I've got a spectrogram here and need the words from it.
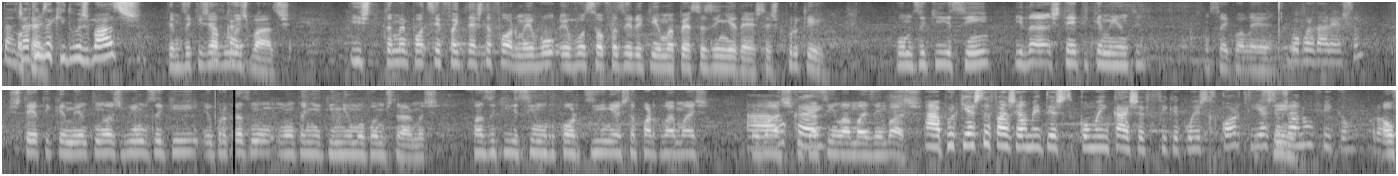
Portanto, já Ok. temos aqui duas bases. Temos aqui já Ok. duas bases. Isto também pode ser feito desta forma. Eu vou, eu vou só fazer aqui uma peçazinha destas. Porquê? Pomos aqui assim e dá esteticamente, não sei qual é Vou guardar esta. esteticamente nós vimos aqui, eu por acaso não, não tenho aqui nenhuma para mostrar, mas faz aqui assim um recortezinho, esta parte vai mais para Ah, baixo, ok. fica assim lá mais em baixo. Ah, porque esta faz realmente este, como encaixa, fica com este recorte e estas Sim. já não ficam. Ao,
